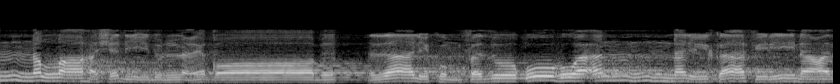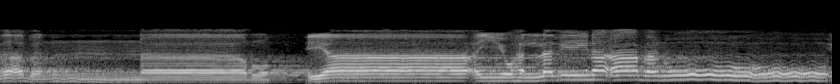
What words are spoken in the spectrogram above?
الله شديد العقاب ذلكم فذوقوه وأن للكافرين عذاب النار يا أيها الذين آمنوا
